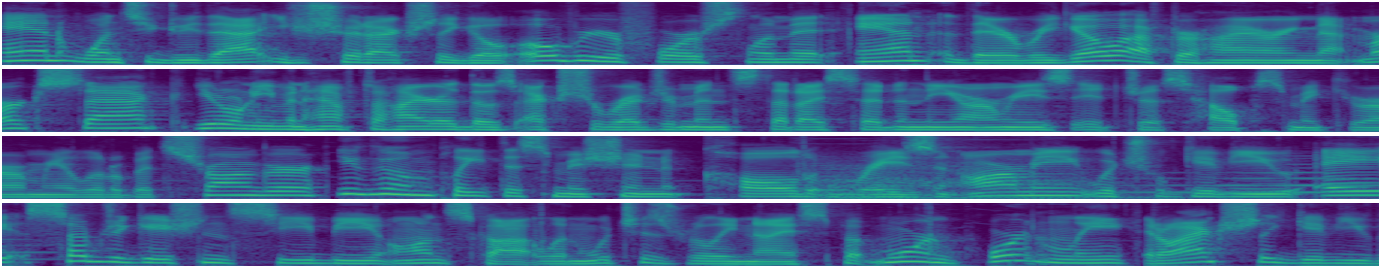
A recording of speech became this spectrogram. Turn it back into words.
And once you do that, you should actually go over your force limit. And there we go. After hiring that merc stack, you don't even have to hire those extra regiments that I said in the armies. It just helps make your army a little bit stronger. You can complete this mission called Raise an Army, which will give you a subjugation CB on Scotland, which is really nice. But more importantly, it'll actually give you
